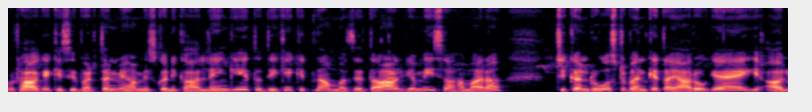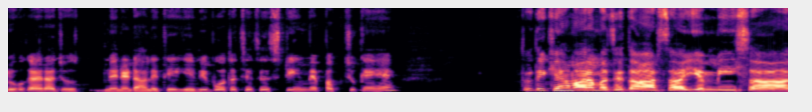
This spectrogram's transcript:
उठा के किसी बर्तन में हम इसको निकाल लेंगे। तो देखें कितना मज़ेदार यमी सा हमारा चिकन रोस्ट बन के तैयार हो गया है। ये आलू वगैरह जो मैंने डाले थे, ये भी बहुत अच्छे से स्टीम में पक चुके हैं। तो देखिए हमारा मज़ेदार सा यमी सा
